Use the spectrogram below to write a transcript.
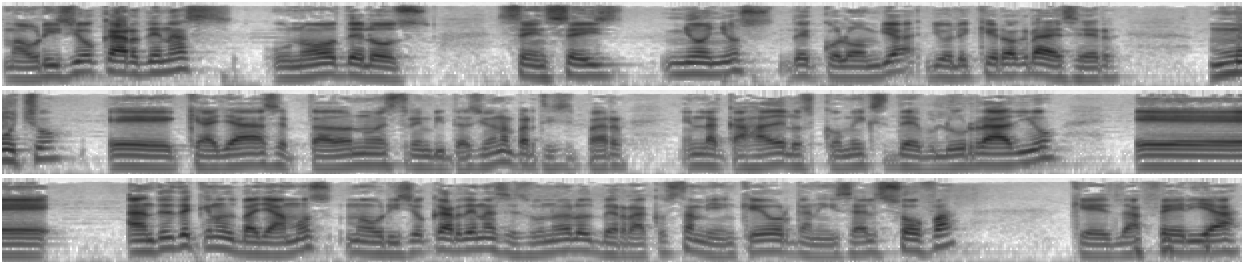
Mauricio Cárdenas, uno de los senseis ñoños de Colombia, yo le quiero agradecer mucho eh, que haya aceptado nuestra invitación a participar en la caja de los cómics de Blue Radio. Eh, antes de que nos vayamos, Mauricio Cárdenas es uno de los berracos también que organiza el SOFA, que es la feria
